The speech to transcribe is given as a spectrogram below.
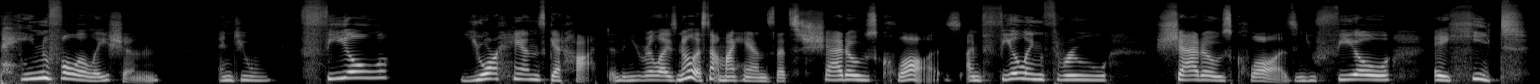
painful elation, and you feel your hands get hot. And then you realize, no, that's not my hands, that's Shadow's claws. I'm feeling through Shadow's claws, and you feel a heat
